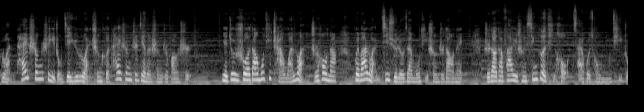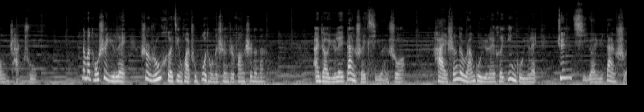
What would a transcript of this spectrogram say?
卵胎生是一种介于卵生和胎生之间的生殖方式。也就是说，当母体产完卵之后呢，会把卵继续留在母体生殖道内，直到它发育成新个体后，才会从母体中产出。那么，同是鱼类是如何进化出不同的生殖方式的呢？按照鱼类淡水起源说，海生的软骨鱼类和硬骨鱼类均起源于淡水。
